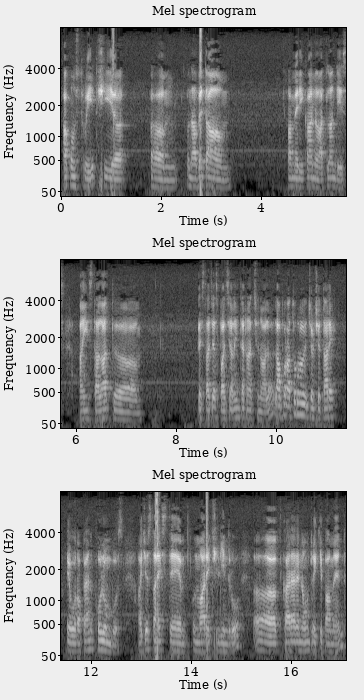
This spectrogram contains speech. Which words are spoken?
a construit și uh, um, naveta americană Atlantis a instalat uh, pe Stația Spațială Internațională laboratorul de cercetare european Columbus. Acesta este un mare cilindru uh, care are înăuntru echipament,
